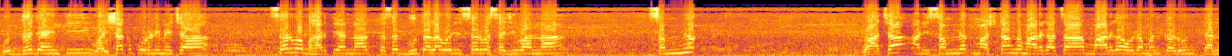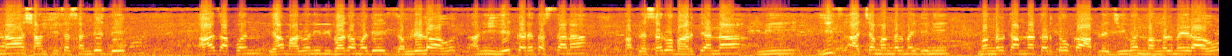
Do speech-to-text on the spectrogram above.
बुद्ध जयंती वैशाख पौर्णिमेच्या सर्व भारतीयांना तसंच भूतलावरील सर्व सजीवांना सम्यक वाचा आणि सम्यक माष्टांग मार्गाचा मार्ग अवलंबन करून त्यांना शांतीचा संदेश देत आज आपण ह्या मालवणी विभागामध्ये जमलेलो आहोत आणि हे करत असताना आपल्या सर्व भारतीयांना मी हीच आजच्या मंगलमय दिनी मंगलकामना करतो का आपले जीवन मंगलमय राहो.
